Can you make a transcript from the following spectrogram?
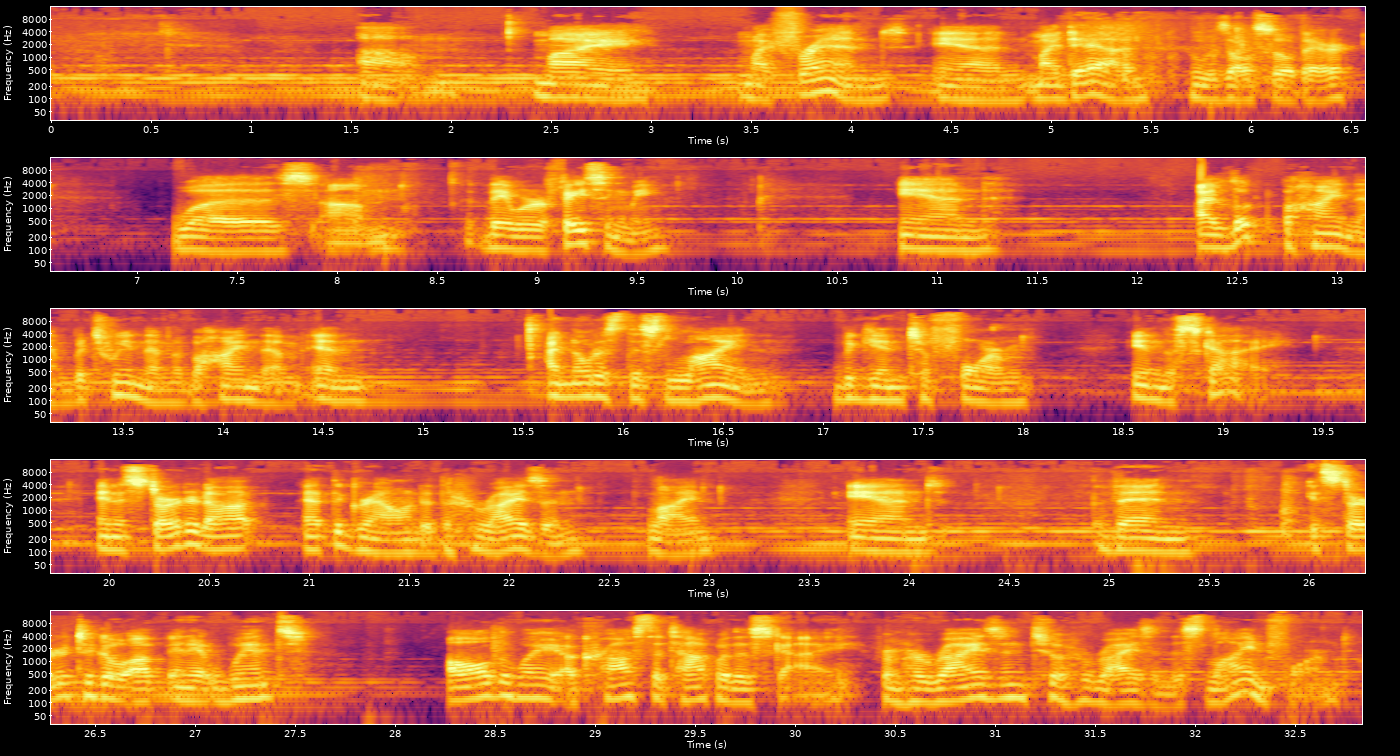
um, my my friend and my dad, who was also there, was um, they were facing me and I looked behind them, between them and behind them, and I noticed this line begin to form in the sky. And it started out at the ground, at the horizon line, and then it started to go up and it went all the way across the top of the sky, from horizon to horizon. This line formed.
